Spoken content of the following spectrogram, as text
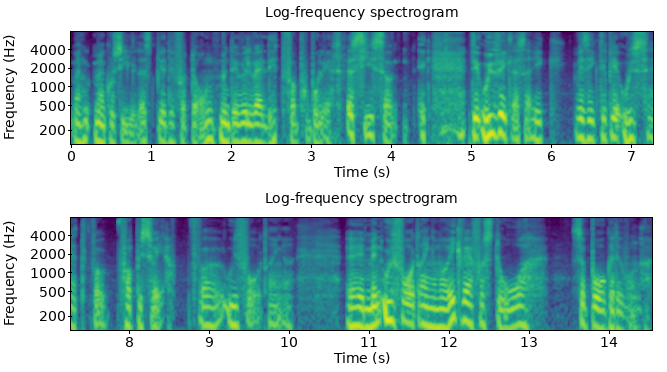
Man, man kunne sige, ellers bliver det for dovent, men det vil være lidt for populært at sige sådan. Ikke? Det udvikler sig ikke, hvis ikke det bliver udsat for, for besvær, for udfordringer. Øh, men udfordringer må ikke være for store, så bukker det under.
